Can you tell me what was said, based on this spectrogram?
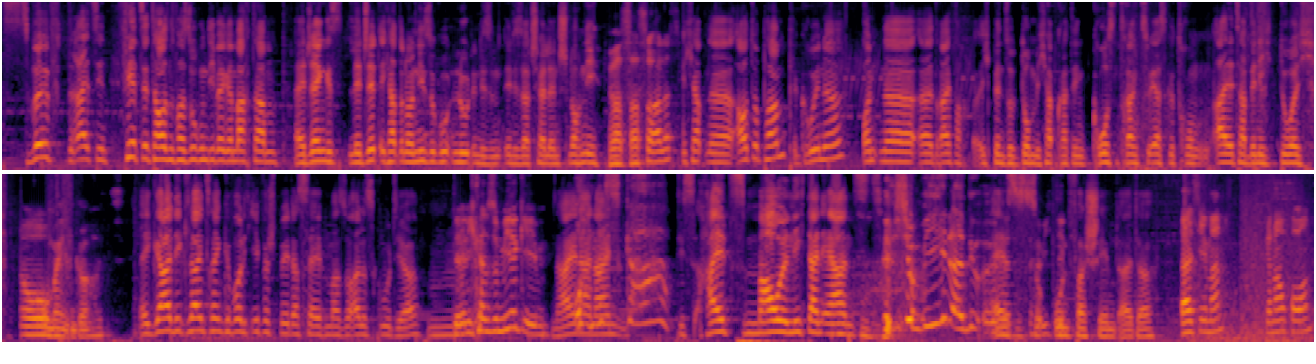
12, 13, 14.000 Versuchen, die wir gemacht haben. Ey, Jengis, legit, ich hatte noch nie so guten Loot in, diesem, in dieser Challenge. Noch nie. Was hast du alles? Ich habe eine Autopump, eine grüne und eine äh, Dreifach. Ich bin so dumm. Ich habe gerade den großen Trank zuerst getrunken. Alter, bin ich durch. Oh mein Gott. Egal, die kleinen Tränke wollte ich eh für später saven. Also alles gut, ja? Mhm. Den kannst du mir geben. Nein, oh, nein, nein. Scar. Dies Halsmaul, nicht dein Ernst. Schon wieder, du. Ey, es ist so unverschämt, Alter. Da ist jemand. Genau vor uns.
